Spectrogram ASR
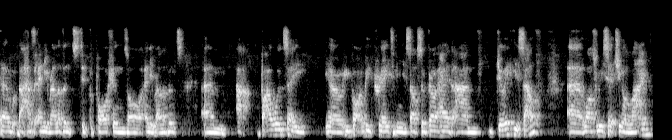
Uh, that has any relevance to proportions or any relevance. Um, but I would say, you know, you've got to be creative in yourself. So go ahead and do it yourself uh, whilst researching online.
